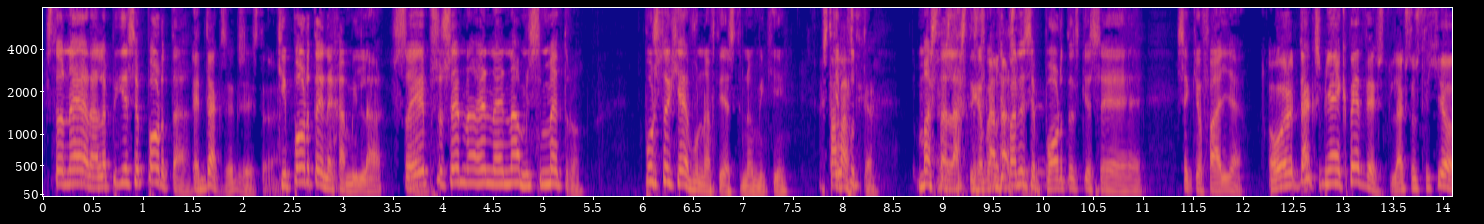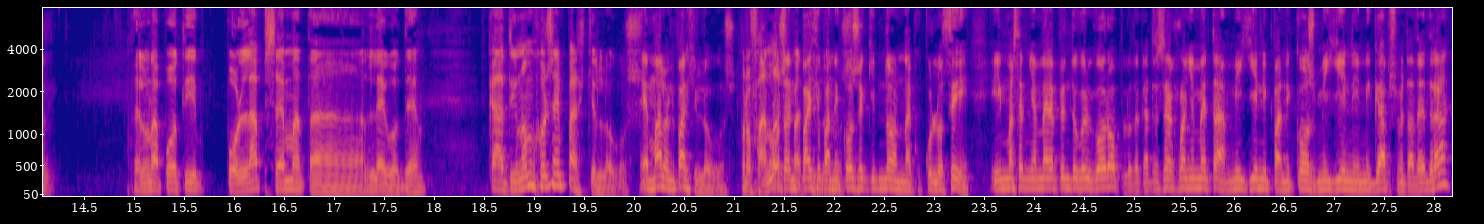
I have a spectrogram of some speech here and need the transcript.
στον αέρα, αλλά πήγε σε πόρτα. Εντάξει, δεν ξέρεις τώρα. Και η πόρτα είναι χαμηλά. Στο Ναι. ύψος ένα, ένα, ενάμιση μέτρο. Πού στοχεύουν αυτοί οι αστυνομικοί; Στα Και πού- λάστιχα. Μα στα λάστιχα. Στα Πάνε λάστιχα. σε πόρτες και σε, σε κεφάλια. Ο, εντάξει, μια εκπαίδευση τουλάχιστον στοιχειώδη. Θέλω να πω ότι πολλά ψέματα λέγονται. Κατά τη γνώμη μου, χωρίς να υπάρχει και λόγος. Ε, μάλλον υπάρχει λόγος. Προφανώς Όταν υπάρχει υπάρχει ο πανικός εκείνων να κουκουλωθεί. Είμαστε μια μέρα πριν τον Γρηγορόπουλο, 14 χρόνια μετά. Μην γίνει πανικός, μην γίνει, μην κάψουμε τα δέντρα.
